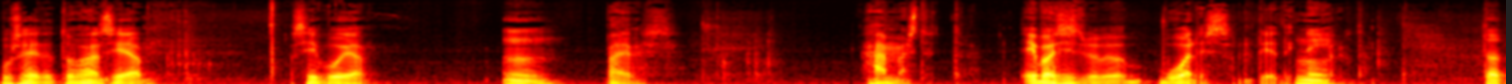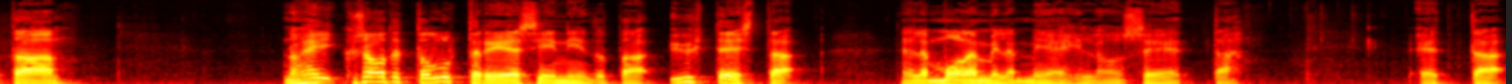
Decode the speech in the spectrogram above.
Useita tuhansia sivuja Mm. päivässä. Hämmästyttävä. Ei vaan siis vuodessa tietenkin. Niin. Tota, no hei, kun sä otit tuon Lutherin esiin, niin tota, yhteistä näille molemmille miehille on se, että, että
